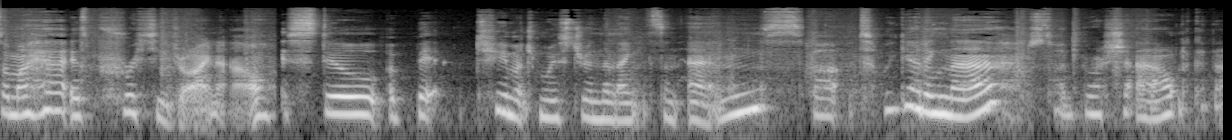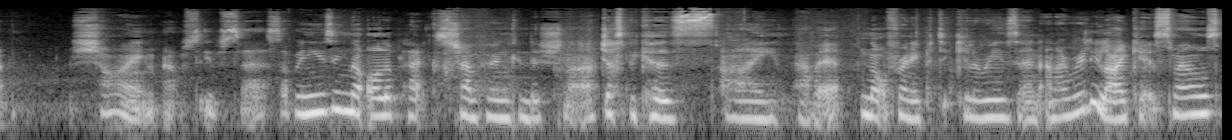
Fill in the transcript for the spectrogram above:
So my hair is pretty dry now. It's still a bit too much moisture in the lengths and ends, but we're getting there. Just I brush it out. Look at that shine absolutely obsessed i've been using the olaplex shampoo and conditioner just because i have it not for any particular reason and i really like it it smells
